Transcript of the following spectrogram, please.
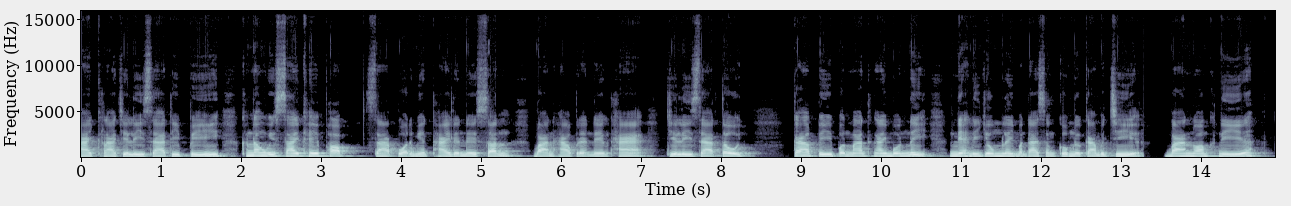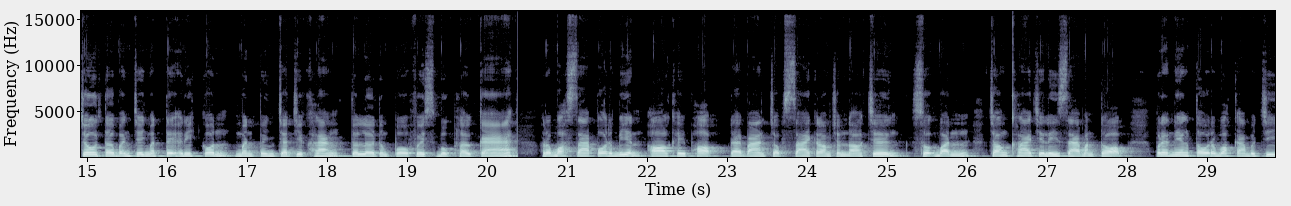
អាចក្លាយជាលីសាទី2ក្នុងវិស័យ K-pop សារព័ត៌មាន Thai The Nation បានហៅព្រះនាងថាជាលីសាតូចកាលពីប៉ុន្មានថ្ងៃមុននេះ អ្នកនិយមលេងបណ្ដាញសង្គមនៅកម្ពុជា បាននាំគ្នាចូលទៅបញ្ចេញមតិរិះគន់មិនពេញចិត្តជាខ្លាំងទៅលើទំព័រ Facebook ផ្លូវការ របស់សារព័ត៌មាន All K-pop ដែលបានចុះផ្សាយក្រោមចំណងជើងសូបិនចង់ក្លាយជាលីសាបន្ទាប់ព្រះនាងតូរបស់កម្ពុជា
